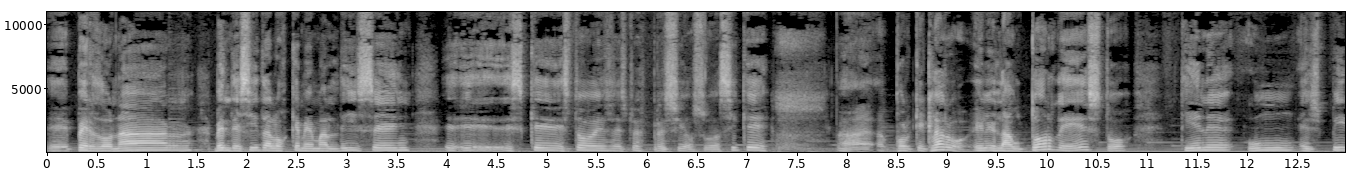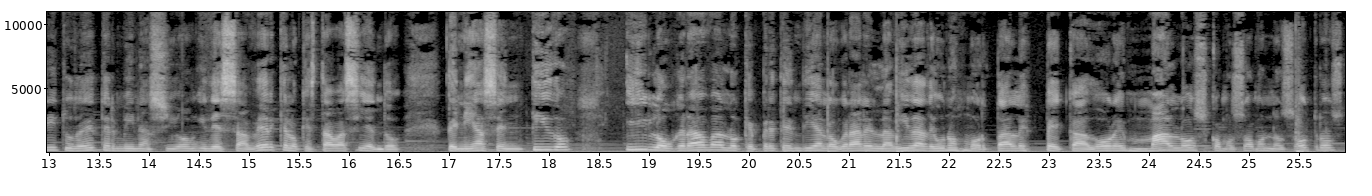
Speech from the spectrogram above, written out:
eh, perdonar, bendecir a los que me maldicen. Eh, eh, es que esto es, esto es precioso. Así que, ah, porque claro, el, el autor de esto tiene un espíritu de determinación y de saber que lo que estaba haciendo tenía sentido y lograba lo que pretendía lograr en la vida de unos mortales pecadores malos como somos nosotros,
